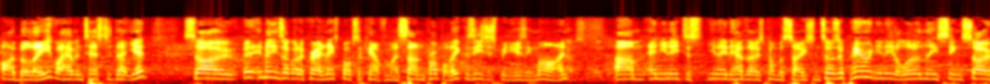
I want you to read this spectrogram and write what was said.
I believe. I haven't tested that yet. So it it means I've got to create an Xbox account for my son properly because he's just been using mine. Um, and you need to you need to have those conversations. So as a parent, you need to learn these things. So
